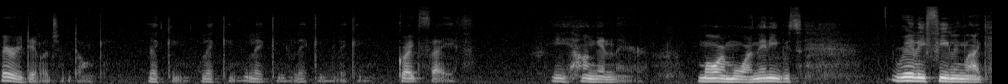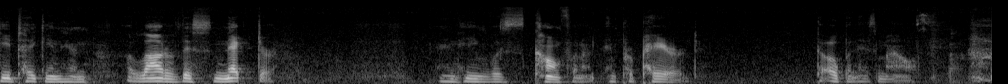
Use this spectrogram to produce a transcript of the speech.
Very diligent donkey. Licking, licking, licking, licking, licking. Great faith. He hung in there more and more. And then he was really feeling like he'd taken in a lot of this nectar. And he was confident and prepared to open his mouth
